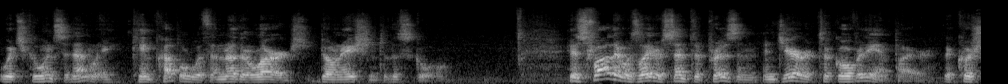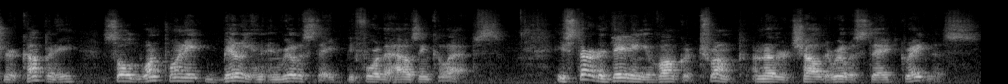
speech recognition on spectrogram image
which coincidentally came coupled with another large donation to the school. His father was later sent to prison and Jared took over the empire. The Kushner Company sold 1.8 billion in real estate before the housing collapse. He started dating Ivanka Trump, another child of real estate greatness.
